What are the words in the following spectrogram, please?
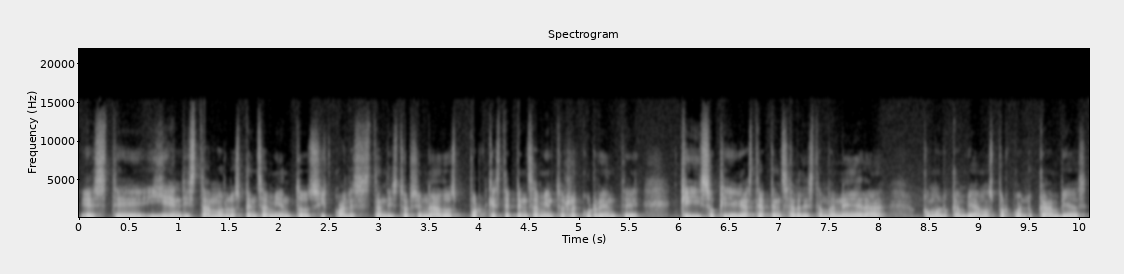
este, y enlistamos los pensamientos y cuáles están distorsionados, por qué este pensamiento es recurrente, qué hizo que llegaste a pensar de esta manera, cómo lo cambiamos, por cuál lo cambias.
